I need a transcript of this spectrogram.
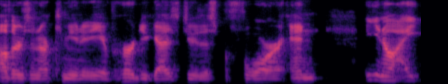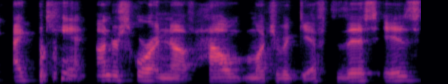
others in our community. have heard you guys do this before, and you know, I I can't underscore enough how much of a gift this is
